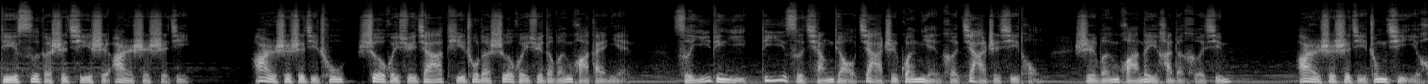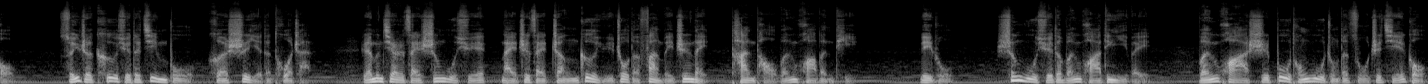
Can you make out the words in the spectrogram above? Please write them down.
第四个时期是二十世纪，二十世纪初，社会学家提出了社会学的文化概念，此一定义第一次强调价值观念和价值系统是文化内涵的核心。二十世纪中期以后，随着科学的进步和视野的拓展，人们进而在生物学乃至在整个宇宙的范围之内探讨文化问题。例如，生物学的文化定义为：文化是不同物种的组织结构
